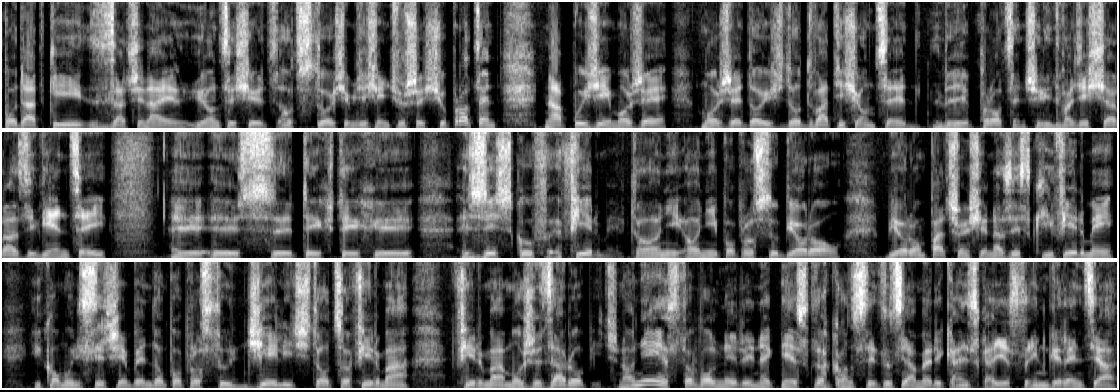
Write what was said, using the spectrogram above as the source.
podatki zaczynające się od 186%, no a później może, może dojść do 2000%, czyli 20 razy więcej z tych, tych zysków firmy. To oni, oni po prostu biorą, biorą, patrzą się na zyski firmy i komunistycznie będą po prostu dzielić to, co firma, firma może zarobić. No nie jest to wolny rynek, nie jest to konstytucja amerykańska, jest to ingerencja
